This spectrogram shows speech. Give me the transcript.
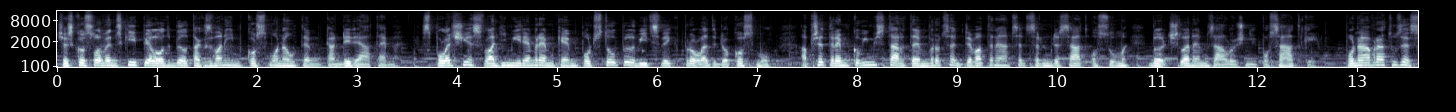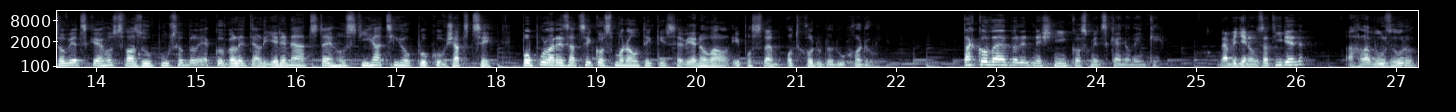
Československý pilot byl takzvaným kosmonautem kandidátem. Společně s Vladimírem Remkem podstoupil výcvik pro let do kosmu a před Remkovým startem v roce 1978 byl členem záložní posádky. Po návratu ze Sovětského svazu působil jako velitel 11. stíhacího pluku v Žadci. Popularizaci kosmonautiky se věnoval i po svém odchodu do důchodu. Takové byly dnešní kosmické novinky. Na viděnou za týden a hlavu vzhůru.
